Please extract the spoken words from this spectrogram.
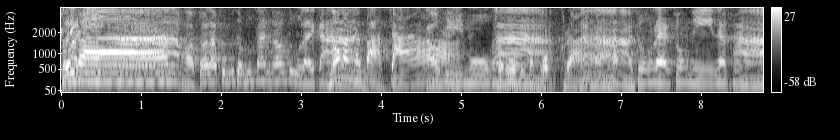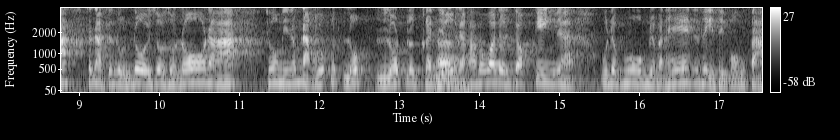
สวัสดีครับขอต้อนรับคุณผู้ชมทุกท่านเข้าสู่รายการน้องมันกันป่าจ้าเกาทีพูค่ะโชว์เป็นประพบครับนะคะอ่าช่วงแรกช่วงนี้นะคะ สนับสนุนโดยโซโซโนนะคะช่วงนี้น้ำหนักลดลดลดลงกันเยอะเออนะคะเพราะว่าเดินจ็อกกิ้งเนี่ยอุณหภูมิในประเทศ 40 องศา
